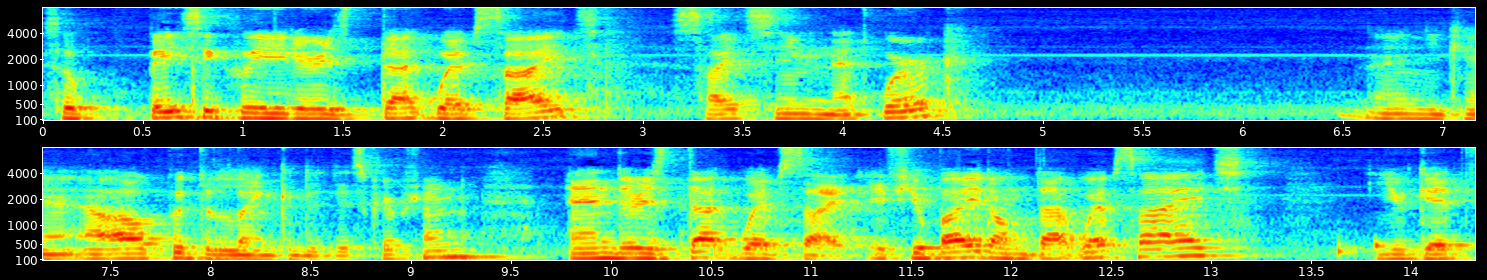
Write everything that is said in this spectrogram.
So basically there's that website, Sightseeing Network. And you can, I'll put the link in the description. And there's that website. If you buy it on that website, you get,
